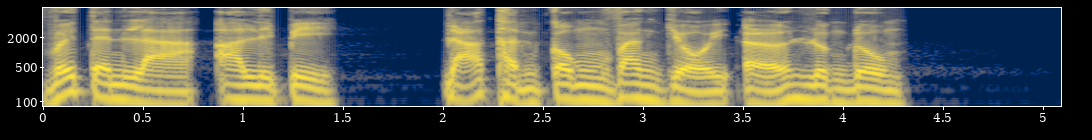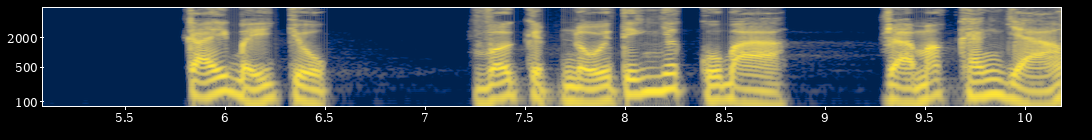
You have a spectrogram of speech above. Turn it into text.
với tên là Alibi, đã thành công vang dội ở London. Cái bẫy chuột, vở kịch nổi tiếng nhất của bà, ra mắt khán giả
